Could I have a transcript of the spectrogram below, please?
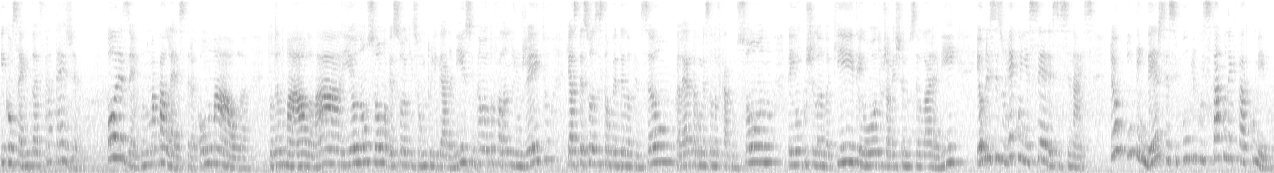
e consegue mudar de estratégia. Por exemplo, numa palestra ou numa aula, estou dando uma aula lá e eu não sou uma pessoa que sou muito ligada nisso, então eu estou falando de um jeito que as pessoas estão perdendo atenção, a galera está começando a ficar com sono, tem um cochilando aqui, tem o outro já mexendo no celular ali. Eu preciso reconhecer esses sinais para eu entender se esse público está conectado comigo.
